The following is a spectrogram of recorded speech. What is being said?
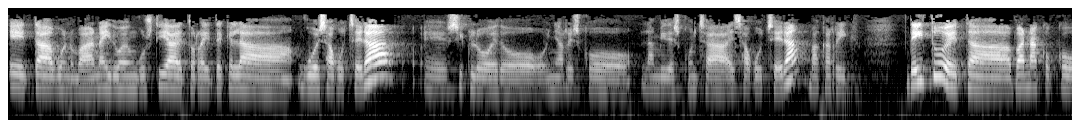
eta bueno, ba, nahi duen guztia etorraitekela gu ezagutzera, e, ziklo edo oinarrizko lanbidezkuntza ezagutzera, bakarrik deitu eta banakoko,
